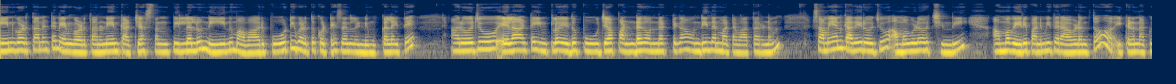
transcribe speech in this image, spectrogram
నేను కొడతానంటే నేను కొడతాను నేను కట్ చేస్తాను. పిల్లలు నేను మా వారు పోటీ పడుతూ కొట్టేశానులేండి ముక్కలైతే. ఆ రోజు ఎలా అంటే ఇంట్లో ఏదో పూజ పండగ ఉన్నట్టుగా ఉండిందనమాట వాతావరణం. సమయానికి అదే రోజు అమ్మ కూడా వచ్చింది. అమ్మ వేరే పని మీద రావడంతో ఇక్కడ నాకు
